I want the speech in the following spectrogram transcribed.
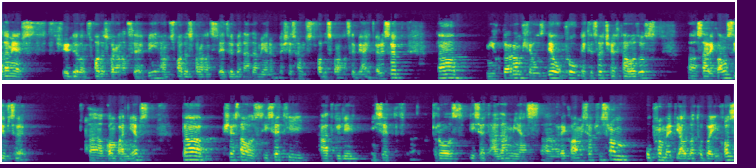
ადამიანებს შეიძლება სხვადასხვა რაღაცები, ან სხვადასხვა რაღაცებს ეძებენ ადამიანებს და შესაძლოა სხვადასხვა რაღაცები აინტერესებთ და მიხვდა რომ შეუძლია უფრო უკეთესად შესთავაზოს სარეკლამო სივრცეები კომპანიებს და შესთავაზოს ისეთი ადგილი, ისეთ დროს, ისეთ ადამიანს რეკლამისათვის, რომ უფრო მეტი ალბათობა იყოს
